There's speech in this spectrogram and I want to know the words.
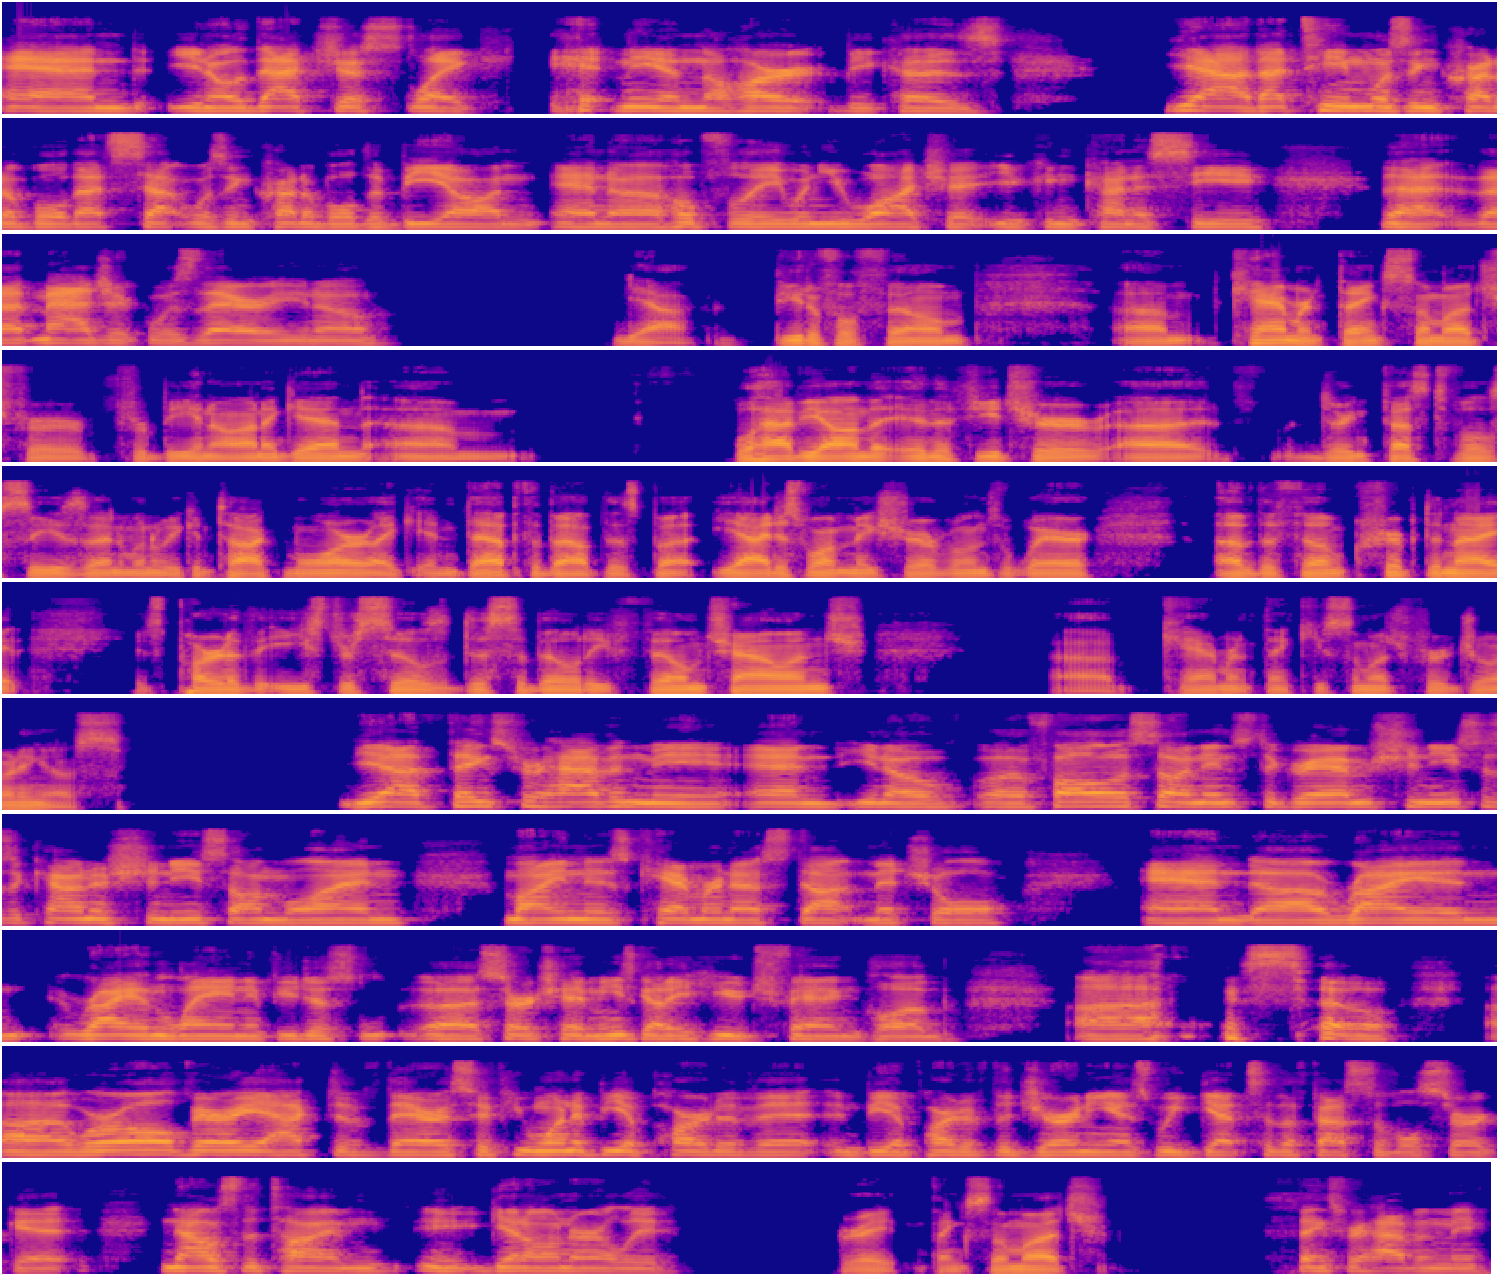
And, you know, that just like hit me in the heart because yeah, that team was incredible. That set was incredible to be on, and uh, hopefully, when you watch it, you can kind of see that that magic was there. You know. Yeah, beautiful film. Um, Cameron, thanks so much for for being on again. Um, we'll have you on the in the future uh, during festival season when we can talk more like in depth about this. But yeah, I just want to make sure everyone's aware of the film Kryptonite. It's part of the Easterseals Disability Film Challenge. Uh, Cameron, thank you so much for joining us. Yeah, thanks for having me. And you know, uh, follow us on Instagram. Shanice's account is Shanice Online. Mine is Cameron S. Mitchell. And uh, Ryan Ryan Lane. If you just uh, search him, he's got a huge fan club. Uh, so uh, we're all very active there. So if you want to be a part of it and be a part of the journey as we get to the festival circuit, now's the time. Get on early. Great. Thanks so much. Thanks for having me.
